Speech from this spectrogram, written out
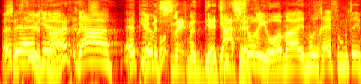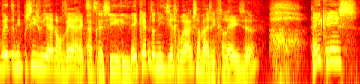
Zegt Eh, u heb het je- maar. Ja, heb je... Jij bent slecht met gadgets, ja, sorry hoor, maar ik, moet nog even, moeten, ik weet er niet precies hoe jij nog Hij werkt. heeft geen Siri. Ik heb toch niet je gebruiksaanwijzing gelezen? Hey Chris.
